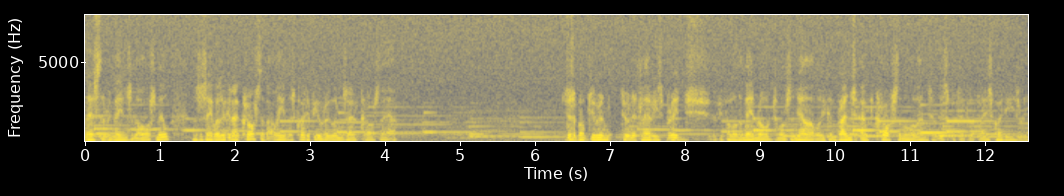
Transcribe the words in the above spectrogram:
There's the remains of the horse mill. As I say, we're looking across the valley and there's quite a few ruins out across there. Just above Clary's Bridge, if you follow the main road towards the Niarbyl, you can branch out across the moorland to this particular place quite easily.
